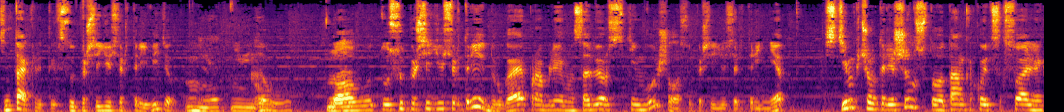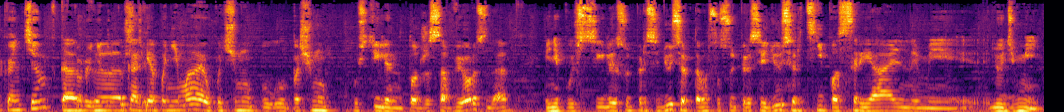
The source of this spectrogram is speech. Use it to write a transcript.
Тентакли ты в Super Seducer 3 видел? Нет, не видел. Ну, Ну, а вот у Super Seducer 3 другая проблема. Subverse Steam вышел, а Super Seducer 3 нет. Steam почему-то решил, что там какой-то сексуальный контент, Так, который не э, допустим. как я понимаю, почему, почему пустили тот же Subverse, да, и не пустили Super Seducer, потому что Super Seducer типа с реальными людьми.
